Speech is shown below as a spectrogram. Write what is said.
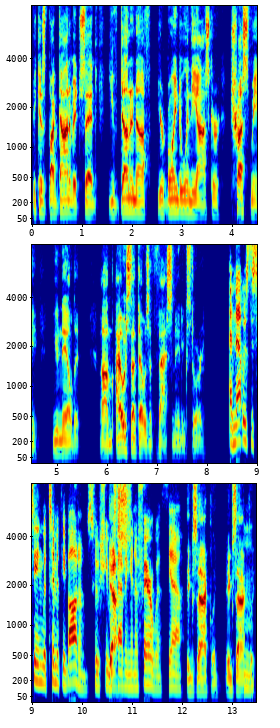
because Bogdanovich said, You've done enough. You're going to win the Oscar. Trust me, you nailed it. Um, I always thought that was a fascinating story. And that was the scene with Timothy Bottoms, who she was having an affair with. Yeah. Exactly. Exactly.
